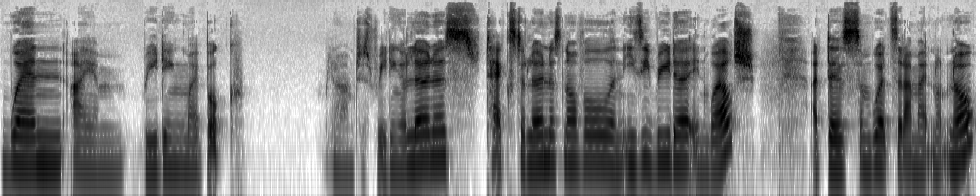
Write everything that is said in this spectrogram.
when I am reading my book. You know, I'm just reading a learner's text, a learner's novel, an easy reader in Welsh. Uh, there's some words that I might not know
